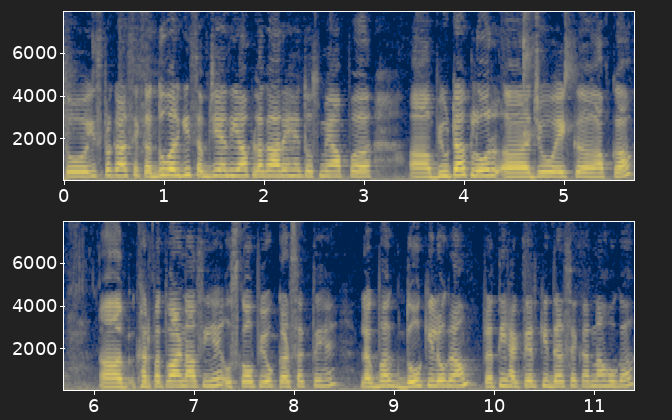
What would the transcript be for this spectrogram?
तो इस प्रकार से कद्दू वर्गी सब्ज़ियाँ यदि आप लगा रहे हैं तो उसमें आप ब्यूटाक्लोर अ, जो एक आपका खरपतवार नाशी है उसका उपयोग कर सकते हैं। लगभग दो किलोग्राम प्रति हेक्टेयर की दर से करना होगा।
